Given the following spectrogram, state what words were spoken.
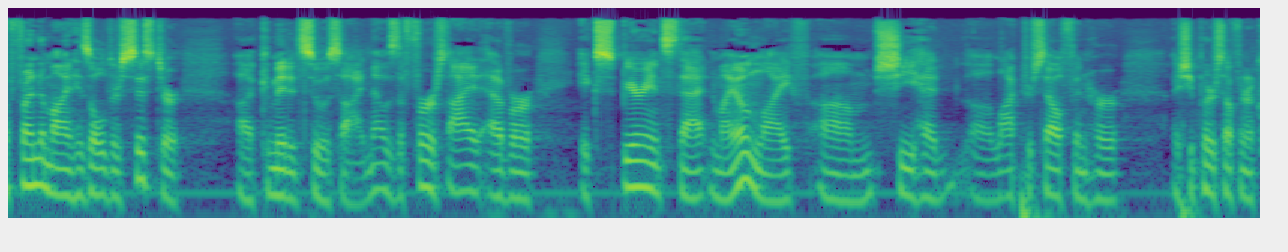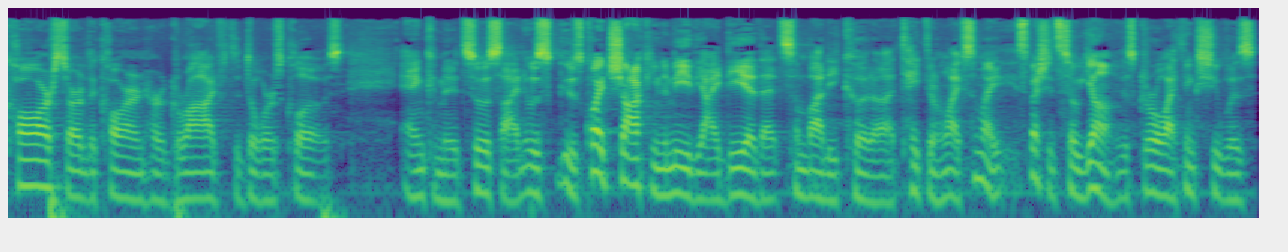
A friend of mine, his older sister, uh, committed suicide, and that was the first I had ever experienced that in my own life. Um, she had uh, locked herself in her, uh, she put herself in her car, started the car in her garage with the doors closed, and committed suicide. And it was it was quite shocking to me the idea that somebody could uh, take their own life. Somebody, especially so young. This girl, I think she was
